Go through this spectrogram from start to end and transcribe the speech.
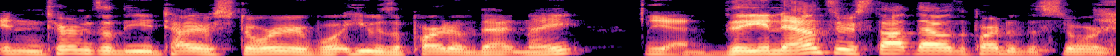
in terms of the entire story of what he was a part of that night, Yeah, The announcers thought that was a part of the story.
